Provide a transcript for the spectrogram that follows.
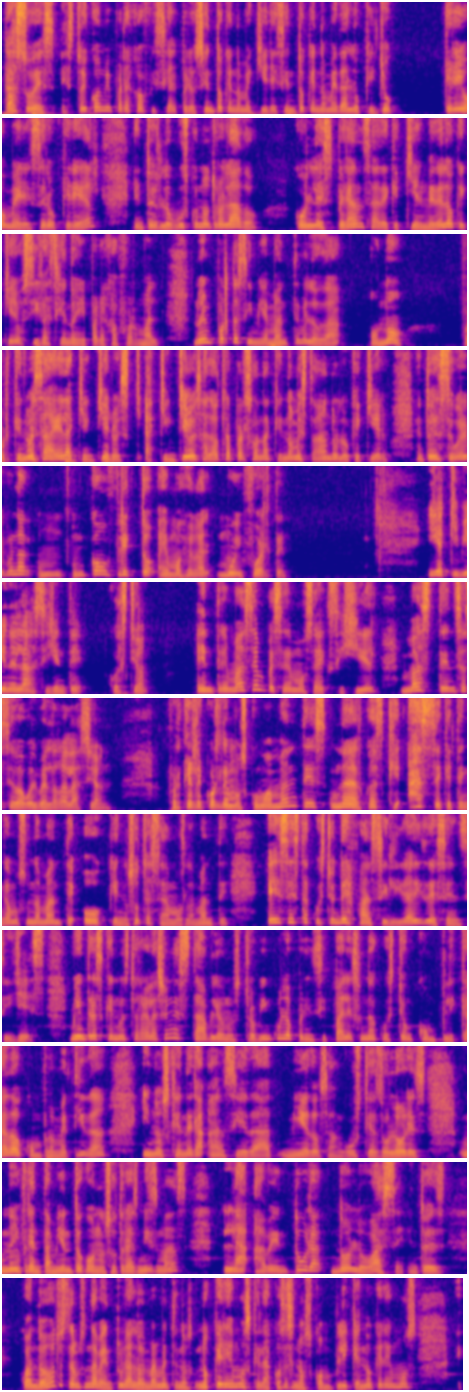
Caso es, estoy con mi pareja oficial, pero siento que no me quiere, siento que no me da lo que yo creo merecer o querer, entonces lo busco en otro lado, con la esperanza de que quien me dé lo que quiero siga siendo mi pareja formal. No importa si mi amante me lo da o no, porque no es a él a quien quiero, es a quien quiero es a la otra persona que no me está dando lo que quiero. Entonces se vuelve un, un conflicto emocional muy fuerte. Y aquí viene la siguiente cuestión. Entre más empecemos a exigir, más tensa se va a volver la relación. Porque recordemos, como amantes, una de las cosas que hace que tengamos un amante o que nosotras seamos la amante es esta cuestión de facilidad y de sencillez. Mientras que nuestra relación estable o nuestro vínculo principal es una cuestión complicada o comprometida y nos genera ansiedad, miedos, angustias, dolores, un enfrentamiento con nosotras mismas, la aventura no lo hace. Entonces, cuando nosotros tenemos una aventura, normalmente no queremos que la cosa se nos complique, no queremos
